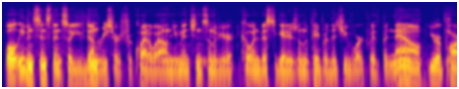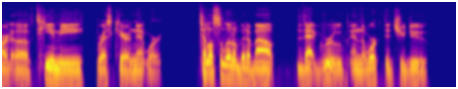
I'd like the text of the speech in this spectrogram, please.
Well, even since then, so you've done research for quite a while, and you mentioned some of your co-investigators on the paper that you've worked with, but now you're a part of TME Breast Care Network. Tell us a little bit about that group and the work that you do.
